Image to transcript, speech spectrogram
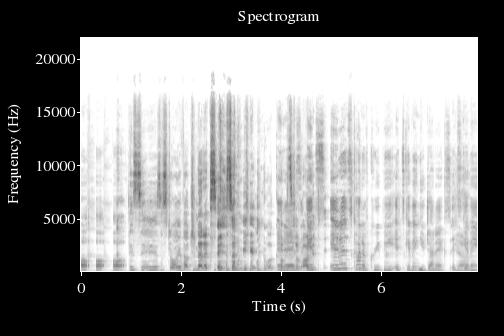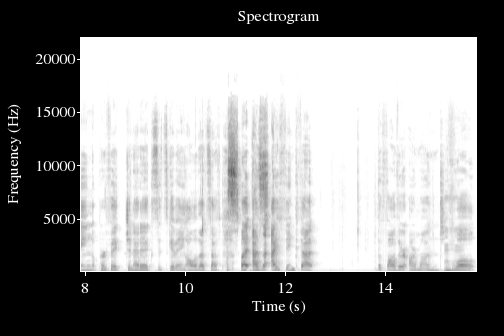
Uh, uh, uh. This is a story about genetics. Is immediately what comes to mind. It's it is kind of creepy. It's giving eugenics. It's Yeah. giving perfect genetics. It's giving all of that stuff. Yes. But as. I think that the father Armand, Mhm. well,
